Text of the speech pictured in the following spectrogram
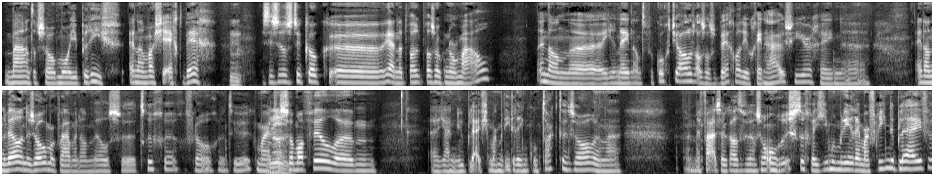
maand of zo een mooie brief. En dan was je echt weg. Hm. Dus het was natuurlijk ook, uh, ja, dat was, was ook normaal. En dan uh, hier in Nederland verkocht je alles, alles was weg. We hadden ook geen huis hier, geen... Uh, en dan wel in de zomer kwamen we dan wel eens teruggevlogen natuurlijk. Maar het Ja. was allemaal veel... um, ja, nu blijf je maar met iedereen in contact en zo. En, mijn vader zei ook altijd zo onrustig, weet je. Je moet met iedereen maar vrienden blijven.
